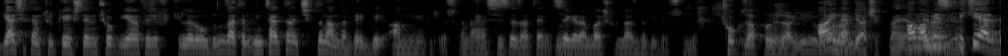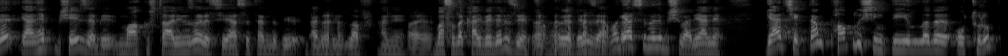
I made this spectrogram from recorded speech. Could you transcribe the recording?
gerçekten Türk gençlerinin çok yaratıcı fikirler olduğunu zaten internetten çıktığın anda bir, bir anlayabiliyorsun hemen. Yani siz de zaten size gelen başvuruları da biliyorsunuz. Çok güzel projeler geliyor bu Aynen. gerçekten. Yani Ama biz önce. iki yerde yani hep bir şeyiz ya bir makus talihimiz var ya siyaseten de bir, hani bir laf hani Aynen. masada kaybederiz ya hep falan öyle deriz ya. Ama gerçekten öyle bir şey var. Yani gerçekten publishing deal'ları oturup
